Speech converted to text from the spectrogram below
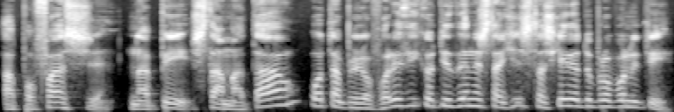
αποφάσισε να πει σταματάω όταν πληροφορήθηκε ότι δεν είναι στα, σχέδια του προπονητή.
